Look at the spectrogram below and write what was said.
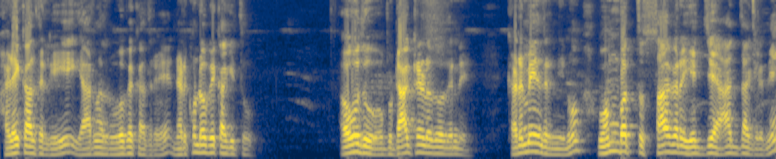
ಹಳೆ ಕಾಲದಲ್ಲಿ ಯಾರನ್ನಾದ್ರೂ ಹೋಗ್ಬೇಕಾದ್ರೆ ನಡ್ಕೊಂಡು ಹೋಗ್ಬೇಕಾಗಿತ್ತು. ಹೌದು ಒಬ್ಬ ಡಾಕ್ಟ್ರ್ ಹೇಳೋದು ಅದನ್ನೇ. ಕಡಿಮೆ ಅಂದರೆ ನೀನು ಒಂಬತ್ತು ಸಾವಿರ ಹೆಜ್ಜೆ ಆಗ್ದಾಗ್ಲೇ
